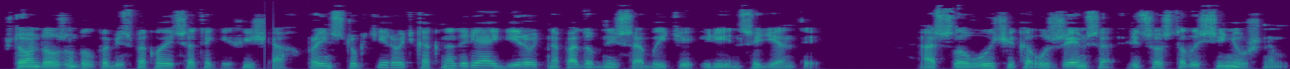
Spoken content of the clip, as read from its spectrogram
что он должен был побеспокоиться о таких вещах, проинструктировать, как надо реагировать на подобные события или инциденты. От словучика у Джеймса лицо стало синюшным.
